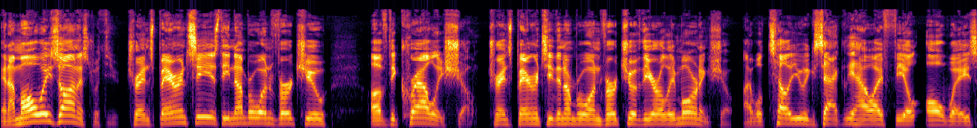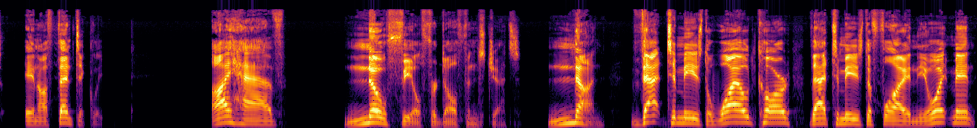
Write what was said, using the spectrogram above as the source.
and I'm always honest with you. Transparency is the number one virtue of the Crowley show. Transparency, the number one virtue of the early morning show. I will tell you exactly how I feel always and authentically. I have no feel for Dolphins Jets. None. That to me is the wild card. That to me is the fly in the ointment.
